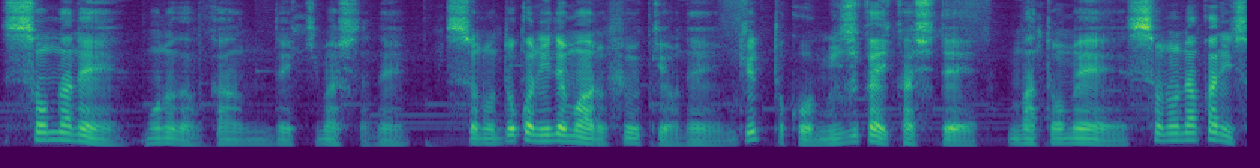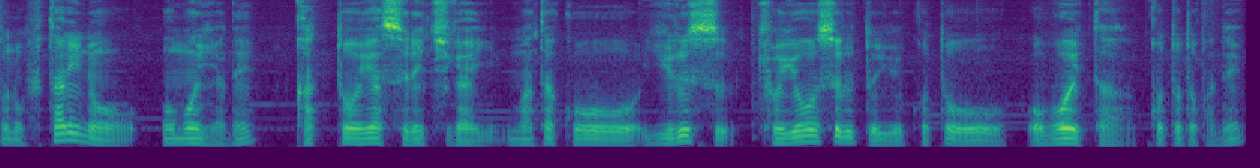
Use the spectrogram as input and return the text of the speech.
そんなね、ものが浮かんできましたね。そのどこにでもある風景をね、ぎゅっとこう短い歌詞でまとめ、その中にその二人の思いやね、葛藤やすれ違い、またこう、許す、許容するということを覚えたこととかね、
